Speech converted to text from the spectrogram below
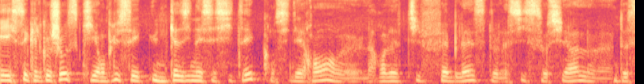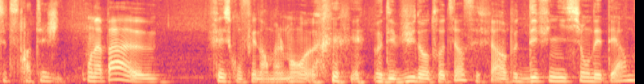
Et c'est quelque chose qui, en plus, est une quasi-nécessité, considérant euh, la relative faiblesse de l'assise sociale euh, de cette stratégie. On n'a pas euh, fait ce qu'on fait normalement au début d'entretien, c'est faire un peu de définition des termes.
